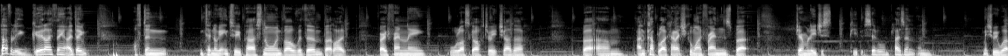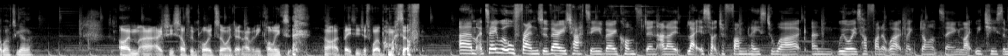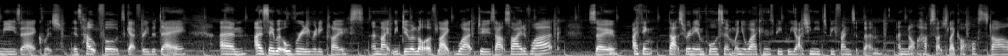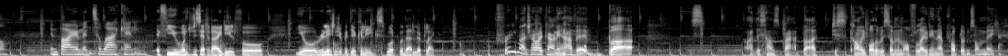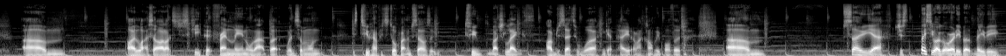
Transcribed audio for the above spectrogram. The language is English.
perfectly good. I think I don't often intend on getting too personal involved with them, but like very friendly. All ask after each other, but um, and a couple I can actually call my friends, but generally just keep it civil and pleasant and make sure we work well together. I'm uh, actually self-employed, so I don't have any colleagues. I basically just work by myself. Um, I'd say we're all friends. We're very chatty, very confident, and I like it's such a fun place to work. And we always have fun at work, like dancing. Like we choose the music, which is helpful to get through the day. Um, I'd say we're all really, really close, and like we do a lot of like work dues outside of work. So I think that's really important when you're working with people. You actually need to be friends with them and not have such like a hostile environment to work in. If you wanted to set an ideal for your relationship with your colleagues, what would that look like? Pretty much how I currently have it, but uh, this sounds bad, but I just can't be bothered with some of them offloading their problems on me. Um, I like I said, I like to just keep it friendly and all that. But when someone is too happy to talk about themselves at too much length, I'm just there to work and get paid, and I can't be bothered. Um, so yeah, just basically what I got already, but maybe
